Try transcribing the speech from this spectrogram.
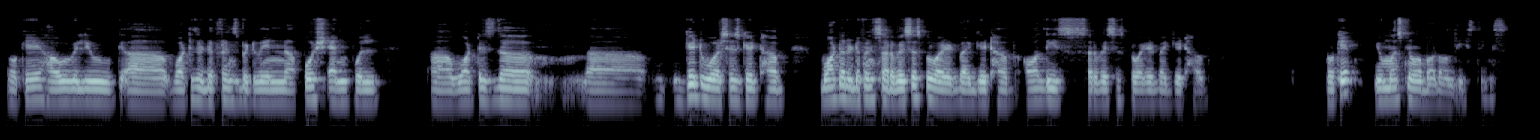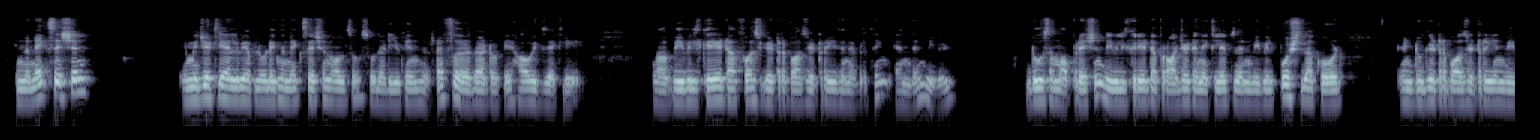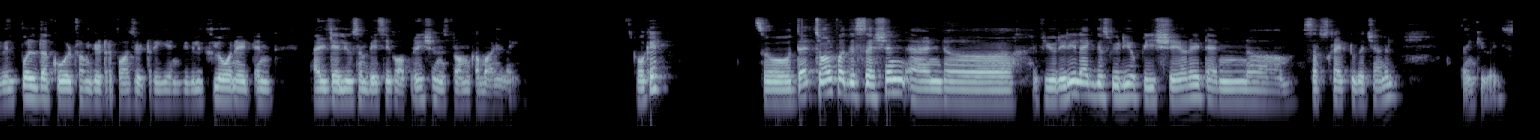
Okay how will you uh, what is the difference between uh, push and pull? Uh, what is the uh, git versus github? What are the different services provided by github? All these services provided by github. Okay you must know about all these things. In the next session immediately I'll be uploading the next session also so that you can refer that okay how exactly uh, we will create our first git repositories and everything and then we will do some operation we will create a project in eclipse and we will push the code into git repository and we will pull the code from git repository and we will clone it and i'll tell you some basic operations from command line. Okay? So that's all for this session and uh, if you really like this video please share it and um, subscribe to the channel. Thank you guys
